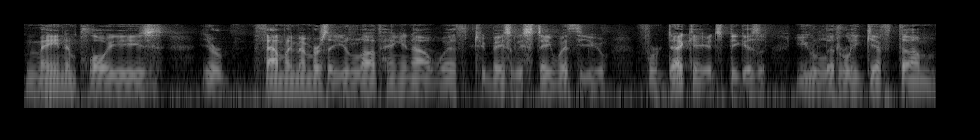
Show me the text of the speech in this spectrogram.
main employees, your family members that you love hanging out with, to basically stay with you for decades because you literally gift them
